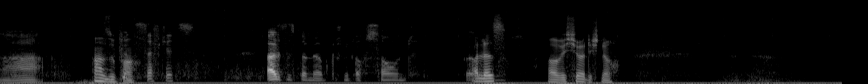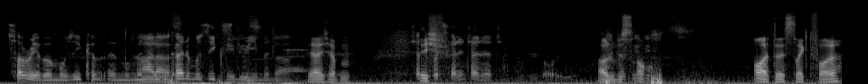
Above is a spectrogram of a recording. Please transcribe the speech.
Ah, Ah, super. Saft jetzt? Alles ist bei mir abgeschmiert, auch Sound. Alles? Aber ich höre dich noch. Sorry, aber Musik im, im Moment ah, ist keine Musik streamen. Da. Ja, ich hab. Ich hatte Ich- kurz kein Internet. Lol. Aber du bist kann auch. Oh, der ist direkt voll.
